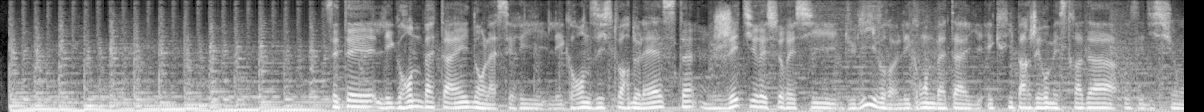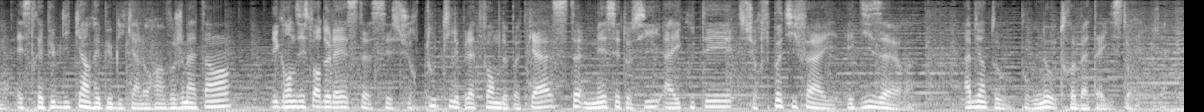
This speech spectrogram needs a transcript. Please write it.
C'était les grandes batailles dans la série Les grandes histoires de l'Est. J'ai tiré ce récit du livre Les grandes batailles écrit par Jérôme Estrada aux éditions Est républicain, républicain Lorrain Vosges Matin. Les grandes histoires de l'Est, c'est sur toutes les plateformes de podcast, mais c'est aussi à écouter sur Spotify et Deezer. A bientôt pour une autre bataille historique.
